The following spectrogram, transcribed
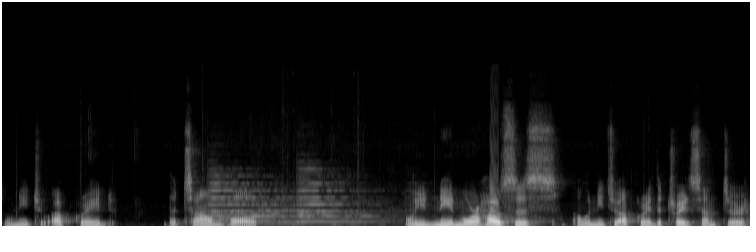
So we need to upgrade the town hall. We need more houses and we need to upgrade the trade center.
